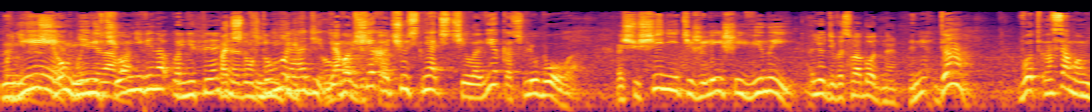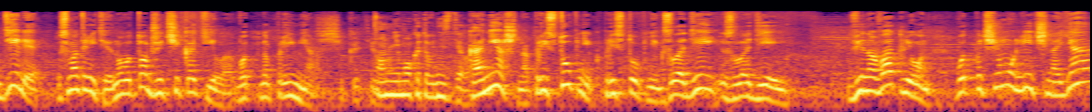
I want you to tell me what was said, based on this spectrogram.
Мы ни в чем мы не ни в чем виноваты. не виноваты. И не ты один, Почти потому что у не многих- я один. Я вообще так. хочу снять с человека, с любого, ощущение тяжелейшей вины. Люди, вы свободны. Да. Вот на самом деле, посмотрите, ну вот тот же Чикатило, вот, например. Чикатило. Он не мог этого не сделать. Конечно, преступник, преступник, злодей, злодей. Виноват ли он? Вот почему лично я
